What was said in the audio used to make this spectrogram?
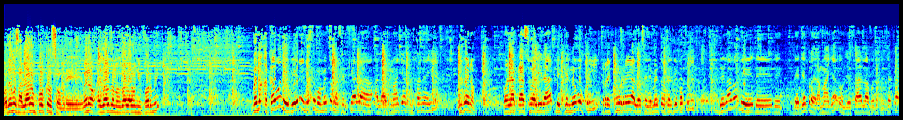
podemos hablar un poco sobre. Bueno, Eduardo nos va a dar un informe. Bueno, acabo de ver, en este momento me acerqué a, la- a las mallas que están ahí y bueno, con la casualidad de que el nuevo PRI recurre a los elementos del viejo PRI. Del lado de, de- de- de dentro de la malla, donde está la fuerza policíaca,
